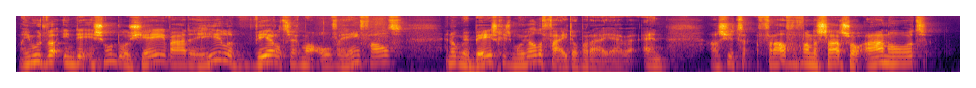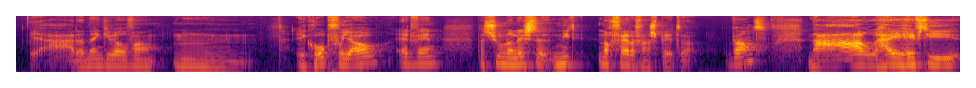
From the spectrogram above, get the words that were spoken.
Maar je moet wel in, de, in zo'n dossier waar de hele wereld zeg maar overheen valt en ook mee bezig is, moet je wel de feiten op een rij hebben. En als je het verhaal van Van der Sar zo aanhoort, ja, dan denk je wel van, hmm, ik hoop voor jou, Edwin, dat journalisten niet nog verder gaan spitten. Want, Nou, hij heeft hier,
